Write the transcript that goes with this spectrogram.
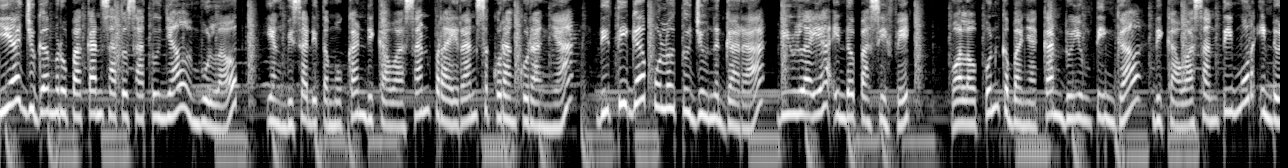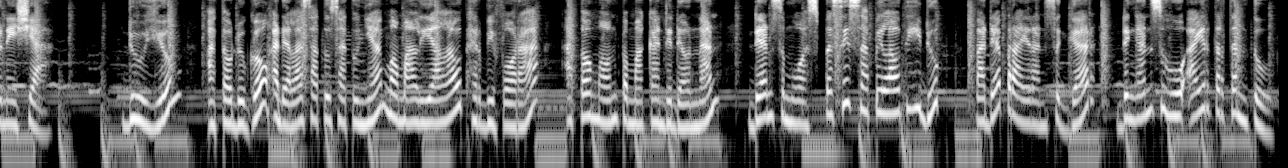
ia juga merupakan satu-satunya lembu laut yang bisa ditemukan di kawasan perairan sekurang-kurangnya di 37 negara di wilayah Indo-Pasifik, walaupun kebanyakan duyung tinggal di kawasan timur Indonesia. Duyung atau dugong adalah satu-satunya mamalia laut herbivora atau maun pemakan dedaunan dan semua spesies sapi laut hidup pada perairan segar dengan suhu air tertentu.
